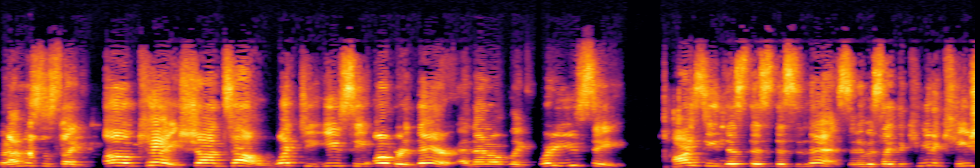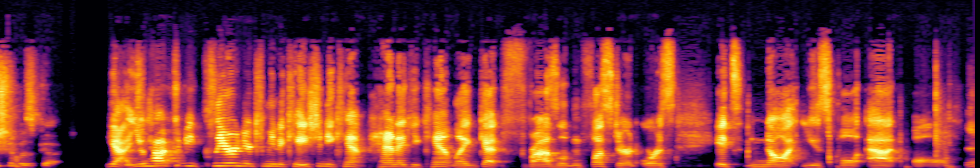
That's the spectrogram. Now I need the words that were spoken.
but I was just like, okay, Chantele, what do you see over there? And then I'm like, what do you see? I see this, this, this, and this. And it was like the communication was good. Yeah, you have to be clear in your communication. You can't panic. You can't like get frazzled and flustered, or it's it's not useful at all. Yeah.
